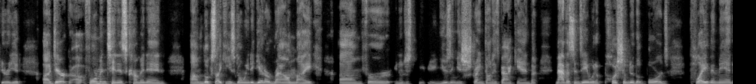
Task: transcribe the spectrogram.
period. Uh, Derek uh, Formenton is coming in. Um, looks like he's going to get around Mike um, for you know just using his strength on his back end. But Matheson's able to push him to the boards, play the man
